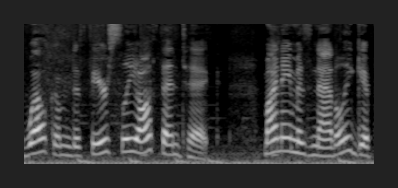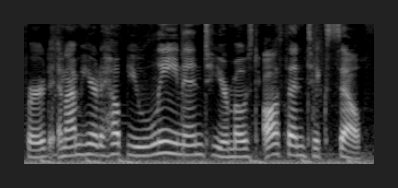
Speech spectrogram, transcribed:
Welcome to Fiercely Authentic. My name is Natalie Gifford, and I'm here to help you lean into your most authentic self.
